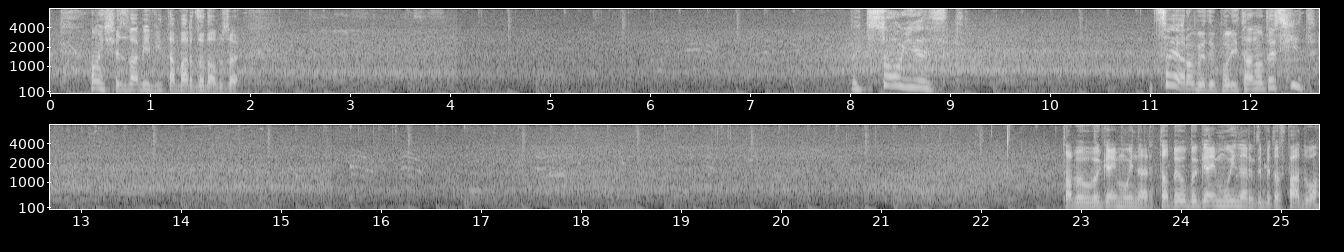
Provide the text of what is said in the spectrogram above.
On się z Wami wita bardzo dobrze. Co jest? Co ja robię tym Politano? To jest hit. To byłby game winner. To byłby game winner, gdyby to wpadło.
